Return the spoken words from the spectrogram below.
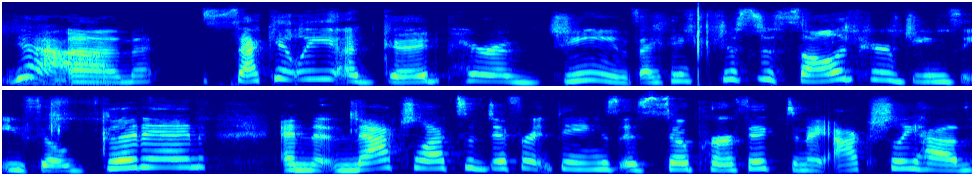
Yeah. Um, secondly, a good pair of jeans. I think just a solid pair of jeans that you feel good in and that match lots of different things is so perfect. And I actually have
